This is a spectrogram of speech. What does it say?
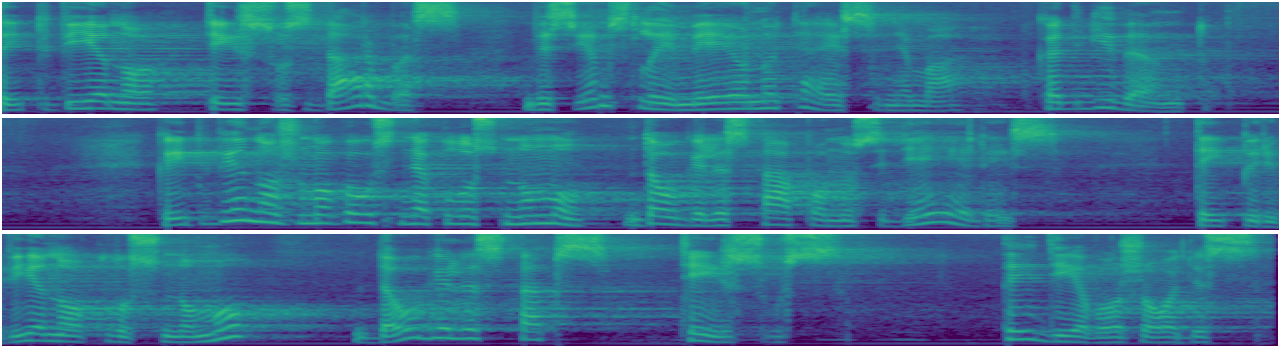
taip vieno teisus darbas visiems laimėjo nuteisinimą, kad gyventų. Kaip vieno žmogaus neklusnumu daugelis tapo nusidėjėliais, taip ir vieno klusnumu daugelis taps teisūs. Tai Dievo žodis.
